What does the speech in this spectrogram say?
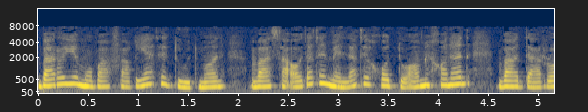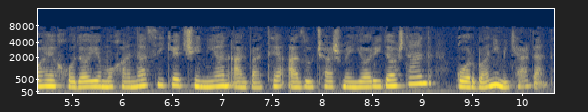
برای موفقیت دودمان و سعادت ملت خود دعا می‌خوانند و در راه خدای مخنسی که چینیان البته از او چشم یاری داشتند قربانی می‌کردند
